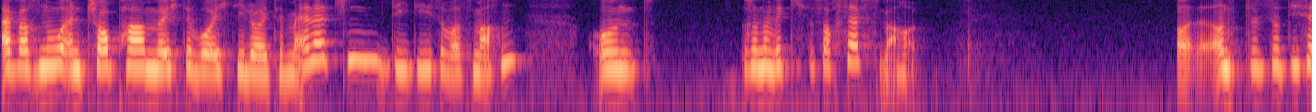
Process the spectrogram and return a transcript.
einfach nur einen Job haben möchte, wo ich die Leute managen, die die sowas machen und sondern wirklich das auch selbst mache. und so diese,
